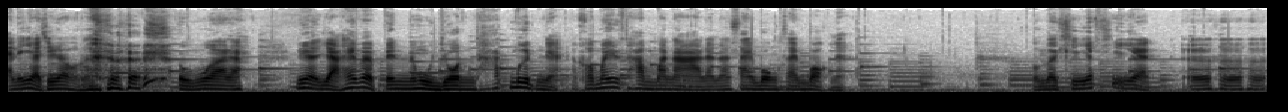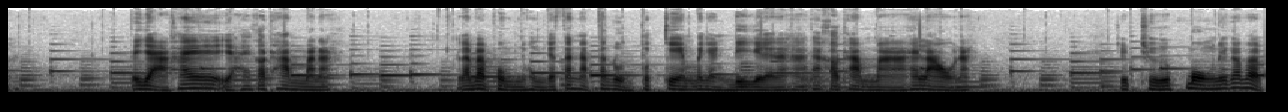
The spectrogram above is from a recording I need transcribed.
อันนี้อย่าเชื่อผมนะผมว่านะเนี่ยอยากให้แบบเป็นหุ่นยนต์ทัดมืดเนี่ยเขาไม่ทำมานานแล้วนะไซบงไซบอกเนี่ยผมเลยเครียดเครียด เออเฮ้อเฮ้อแต่อยากให้อยากให้เขาทำมานะ แล้วแบบผมผมจะสนับสนุนตัวเกมเป็นอย่างดีเลยนะฮะ ถ้าเขาทำมาให้เรานะชืบชืบมงนี่ก็แบบ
